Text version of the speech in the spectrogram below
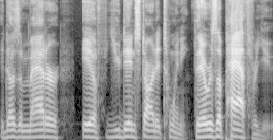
it doesn't matter if you didn't start at 20. There is a path for you.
